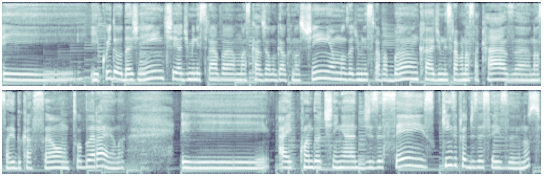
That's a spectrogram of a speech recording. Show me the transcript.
E, e, cuidou da gente, administrava umas casas de aluguel que nós tínhamos, administrava banca, administrava nossa casa, nossa educação, tudo era ela. E aí quando eu tinha 16, 15 para 16 anos,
